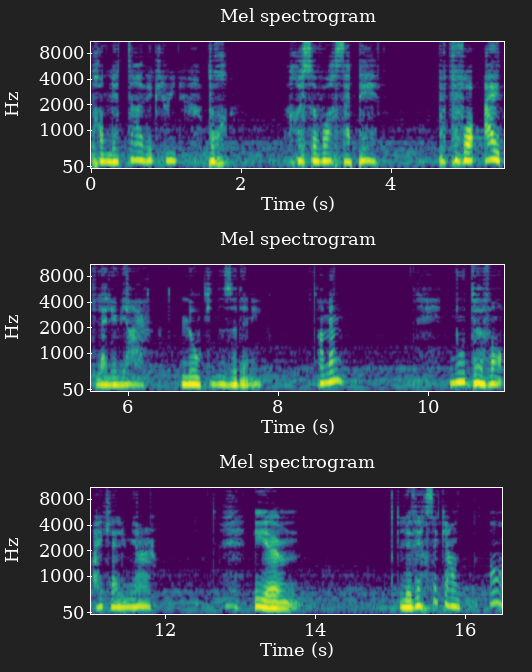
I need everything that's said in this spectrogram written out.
prendre le temps avec lui pour recevoir sa paix, pour pouvoir être la lumière, l'eau qu'il nous a donnée. Amen. Nous devons être la lumière. Et euh, le verset 40. Oh.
